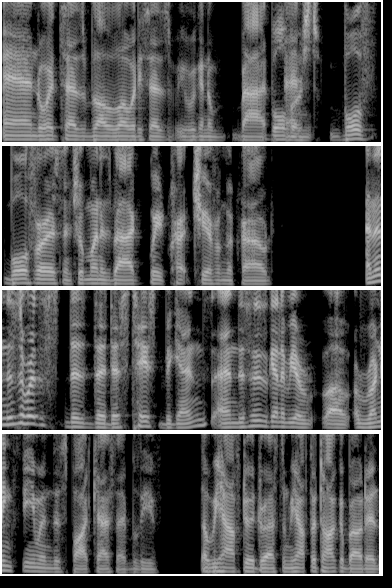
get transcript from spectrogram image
And Rohit says blah blah blah. What he says, we were gonna bat Bowl first. bowl bowl first, and Shubman is back. Great cheer from the crowd. And then this is where this, the the distaste begins, and this is going to be a, a running theme in this podcast, I believe, that we have to address and we have to talk about it.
